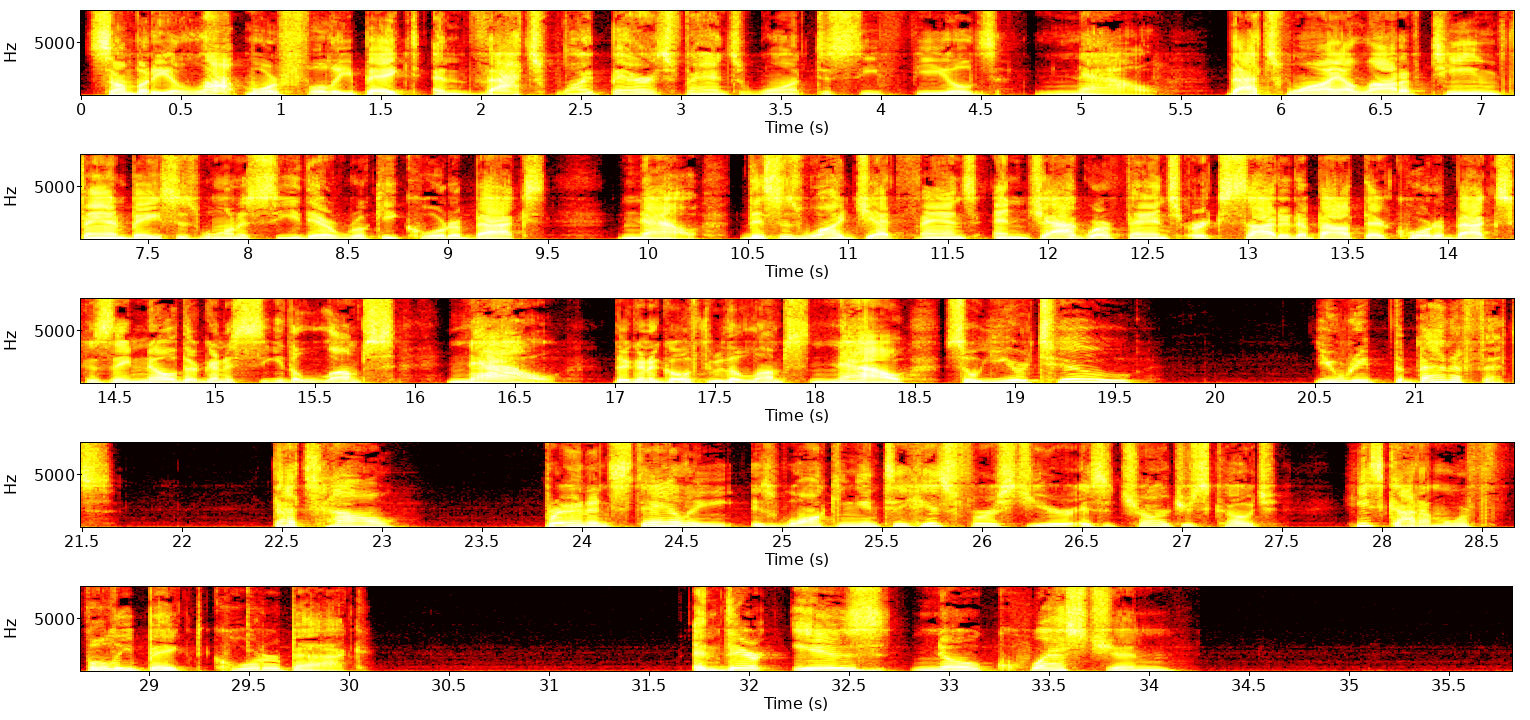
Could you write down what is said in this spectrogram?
somebody a lot more fully baked. And that's why Bears fans want to see Fields now. That's why a lot of team fan bases want to see their rookie quarterbacks now. This is why Jet fans and Jaguar fans are excited about their quarterbacks because they know they're going to see the lumps now. They're going to go through the lumps now. So, year two, you reap the benefits. That's how Brandon Staley is walking into his first year as a Chargers coach. He's got a more fully baked quarterback. And there is no question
